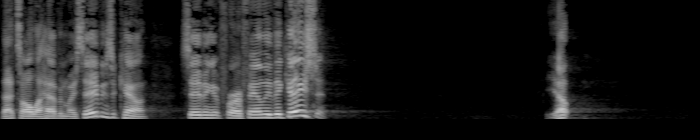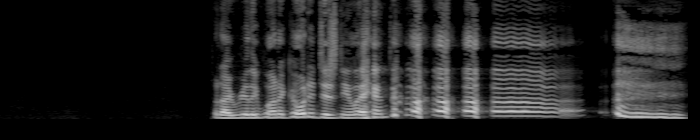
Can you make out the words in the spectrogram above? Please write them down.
that's all I have in my savings account, saving it for our family vacation. Yep. but I really want to go to Disneyland.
